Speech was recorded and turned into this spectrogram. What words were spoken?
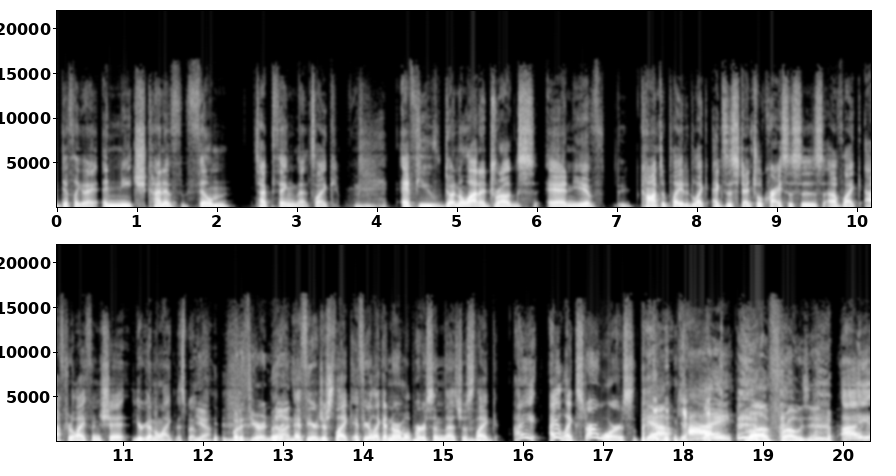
definitely a, a niche kind of film type thing that's like Mm-hmm. if you've done a lot of drugs and you've contemplated like existential crises of like afterlife and shit, you're gonna like this movie. Yeah, but if you're a But nun, if you're just like if you're like a normal person that's just like I I like Star Wars. Mm-hmm. yeah, like, I love Frozen. I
